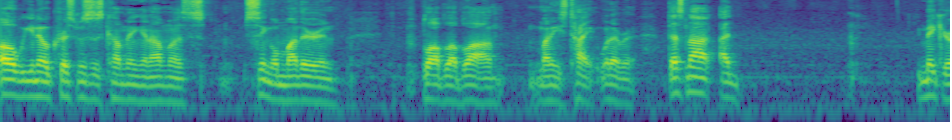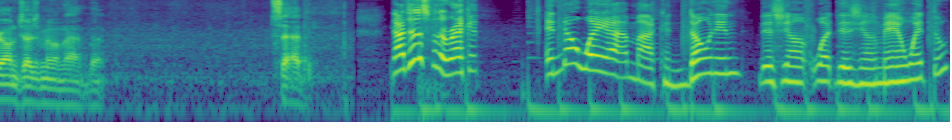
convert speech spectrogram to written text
"Oh, well, you know, Christmas is coming, and I'm a s- single mother, and blah blah blah. Money's tight, whatever." That's not. I. You make your own judgment on that, but sad. Now, just for the record, in no way am I condoning this young what this young man went through.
